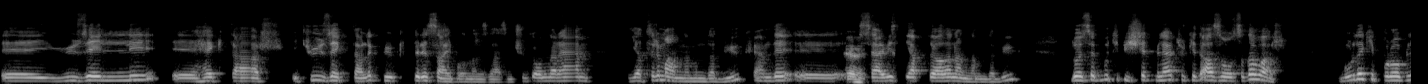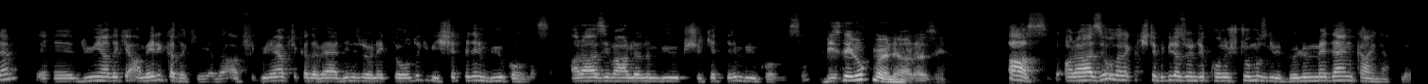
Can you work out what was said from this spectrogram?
e, 150 e, hektar, 200 hektarlık büyüklüklere sahip olmanız lazım. Çünkü onlar hem yatırım anlamında büyük hem de e, evet. servis yaptığı alan anlamında büyük. Dolayısıyla bu tip işletmeler Türkiye'de az olsa da var. Buradaki problem e, dünyadaki Amerika'daki ya da Afri, Güney Afrika'da verdiğiniz örnekte olduğu gibi işletmelerin büyük olması. Arazi varlığının büyük, şirketlerin büyük olması. Bizde yok mu öyle arazi? Az. Arazi olarak işte biraz önce konuştuğumuz gibi bölünmeden kaynaklı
